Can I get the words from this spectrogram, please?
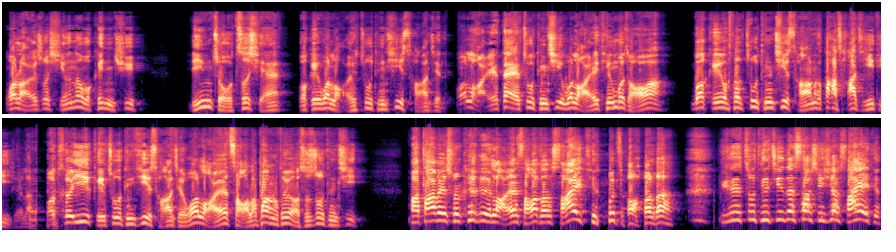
我姥爷说行，那我跟你去。临走之前，我给我姥爷助听器藏起来。我姥爷带助听器，我姥爷听不着啊。我给我他助听器藏那个大茶几底下了。我特意给助听器藏起来。我姥爷找了半个多小时助听器，妈大卫说：“快给姥爷找找，啥也听不着了。你看助听器在上学校啥也听。”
